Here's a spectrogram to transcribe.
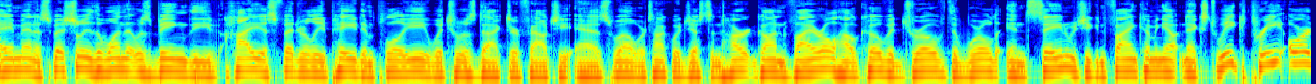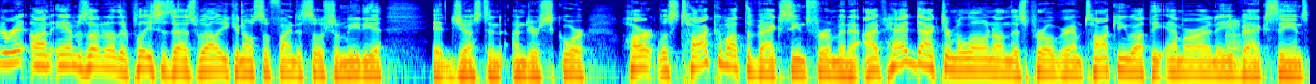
Amen. Especially the one that was being the highest federally paid employee, which was Dr. Fauci as well. We're talking with Justin Hart, Gone Viral, How COVID Drove the World Insane, which you can find coming out next week. Pre order it on Amazon and other places as well. You can also find a social media at Justin underscore Hart. Let's talk about the vaccines for a minute. I've had Dr. Malone on this program talking about the mRNA mm-hmm. vaccines.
